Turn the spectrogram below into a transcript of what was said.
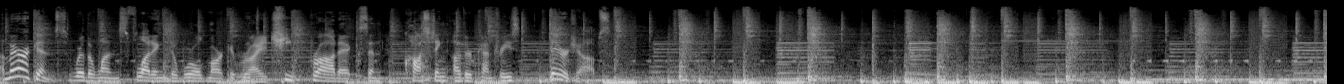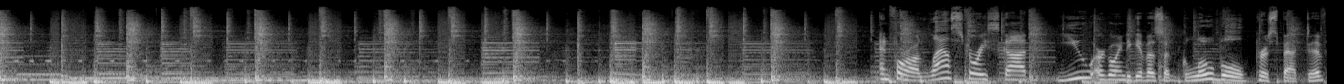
Americans were the ones flooding the world market with Right. cheap products and costing other countries their jobs. For our last story, Scott, you are going to give us a global perspective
